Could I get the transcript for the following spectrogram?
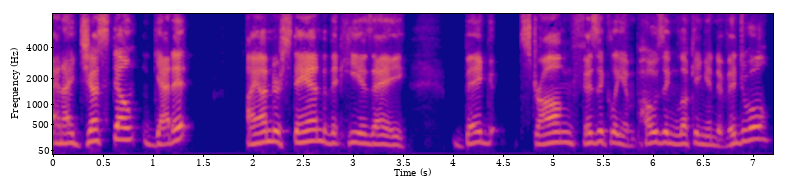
and I just don't get it. I understand that he is a big, strong, physically imposing looking individual,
